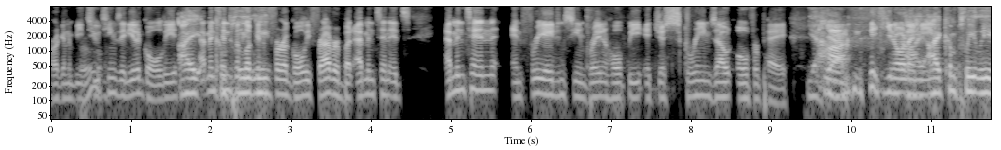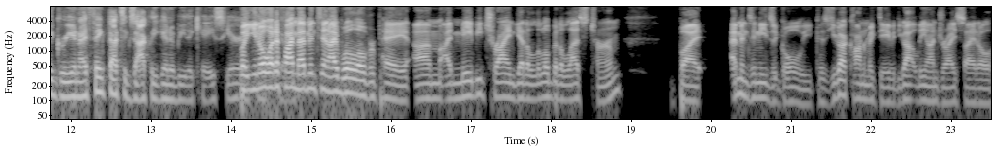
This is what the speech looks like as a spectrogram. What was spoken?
are going to be two teams. They need a goalie. I Edmonton's been looking for a goalie forever, but Edmonton, it's Edmonton and free agency and Braden Holtby. It just screams out overpay. Yeah. Um, you know what No, I mean? I completely agree, and I think that's exactly going to be the case here. But you know what? If I'm Edmonton, I will overpay. Um, I maybe try and get a little bit of less term, but Edmonton needs a goalie because you got Connor McDavid, you got Leon Draisaitl.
